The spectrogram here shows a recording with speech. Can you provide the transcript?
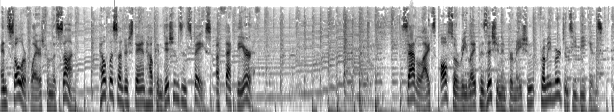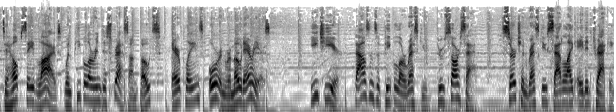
and solar flares from the Sun help us understand how conditions in space affect the Earth. Satellites also relay position information from emergency beacons to help save lives when people are in distress on boats, airplanes, or in remote areas. Each year, thousands of people are rescued through SARSAT, Search and Rescue Satellite Aided Tracking.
